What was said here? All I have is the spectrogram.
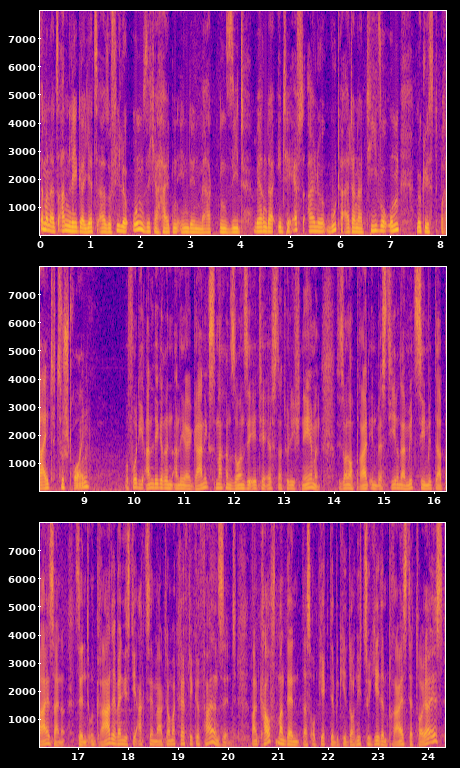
Wenn man als Anleger jetzt also viele Unsicherheiten in den Märkten sieht, wären da ETFs eine gute Alternative, um möglichst breit zu streuen? Bevor die Anlegerinnen und Anleger gar nichts machen, sollen sie ETFs natürlich nehmen. Sie sollen auch breit investieren, damit sie mit dabei sein, sind. Und gerade wenn jetzt die Aktienmärkte auch mal kräftig gefallen sind, wann kauft man denn das Objekt der Begierde? Doch nicht zu jedem Preis, der teuer ist.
